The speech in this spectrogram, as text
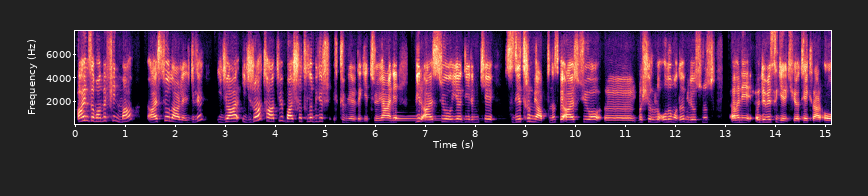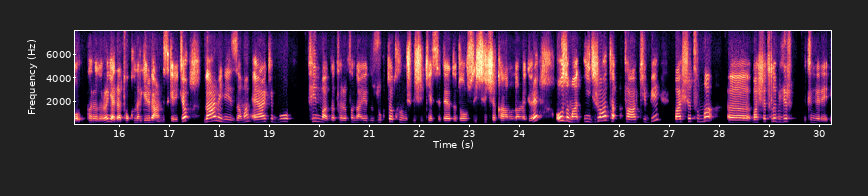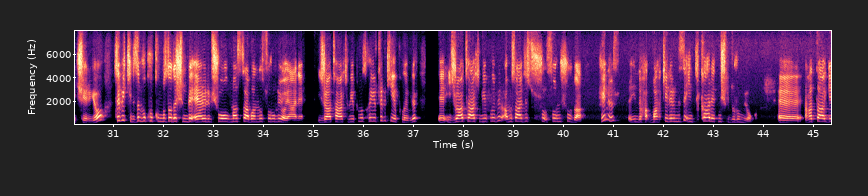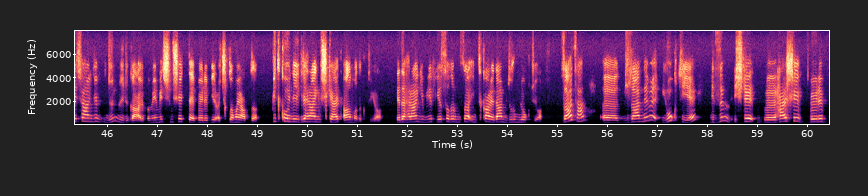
aynı zamanda firma ICO'larla ilgili icra, icra takibi başlatılabilir hükümleri de getiriyor. Yani bir ICO'ya diyelim ki siz yatırım yaptınız ve ICO e, başarılı olamadı biliyorsunuz hani ödemesi gerekiyor tekrar o paraları ya da tokenları geri vermesi gerekiyor. Vermediği zaman eğer ki bu firma da tarafından ya da ZUK'ta kurulmuş bir şirketse de ya da doğrusu İsviçre kanunlarına göre o zaman icra ta- takibi başlatılma e, başlatılabilir hükümleri içeriyor. Tabii ki bizim hukukumuzda da şimdi eğer öyle bir şey olmazsa bana da soruluyor yani icra takibi yapılmaz. Hayır tabii ki yapılabilir. E, icra takibi yapılabilir ama sadece şu, sorun şurada. Henüz e, mahkemelerimizde intikal etmiş bir durum yok. E, hatta geçen gün, dün müydü galiba Mehmet Şimşek de böyle bir açıklama yaptı. Bitcoin ile ilgili herhangi bir şikayet almadık diyor. Ya da herhangi bir yasalarımıza intikal eden bir durum yok diyor. Zaten e, düzenleme yok diye bizim işte e, her şey böyle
